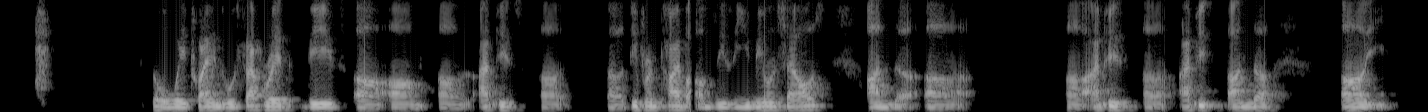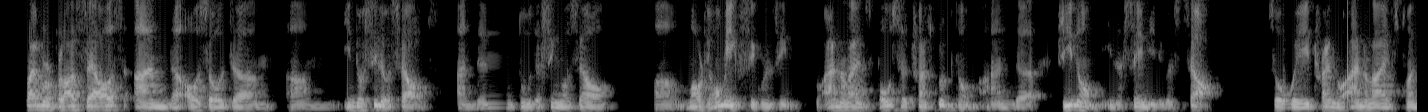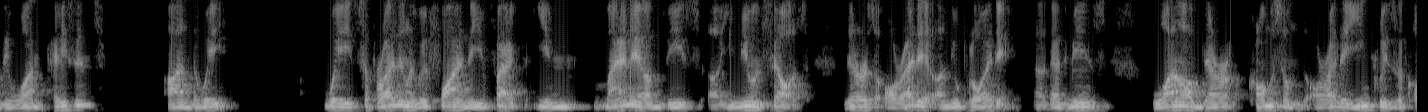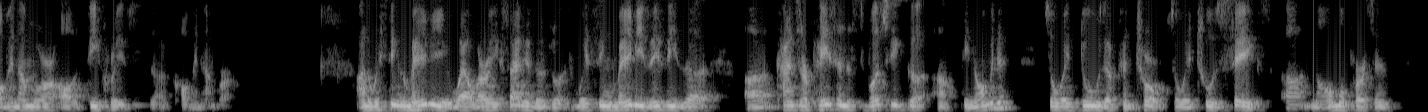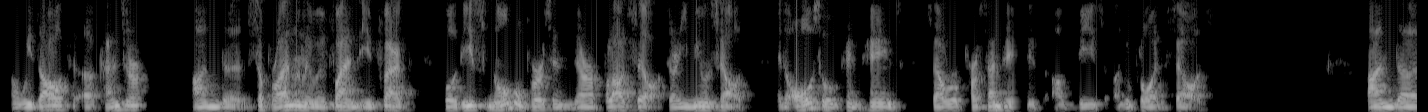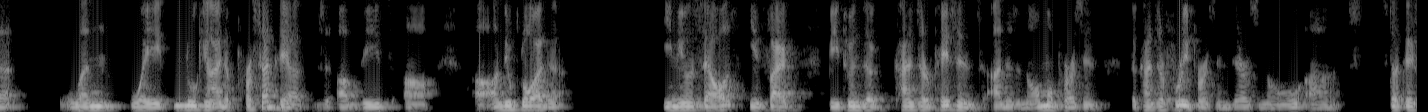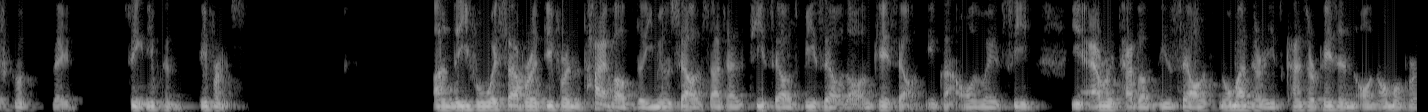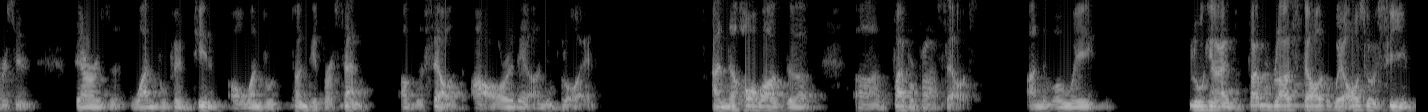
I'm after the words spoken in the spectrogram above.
So we're trying to separate these uh, um, uh, uh, uh, different type of these immune cells and uh, uh, uh, epi, and fibroblast cells and also the um, endothelial cells, and then do the single cell multi-omic sequencing to analyze both the transcriptome and the genome in the same individual cell. So we're trying to analyze 21 patients, and we we surprisingly we find in fact in many of these uh, immune cells there's already a nucleoide. Uh, that means one of their chromosomes already increase the copy number or decrease the copy number. And we think maybe we are very excited. We think maybe this is a, a cancer patient specific uh, phenomenon. So we do the control. So we choose six uh, normal person without uh, cancer. And uh, surprisingly, we find in fact for this normal person, their blood cells, their immune cells, it also contains several percentages of these aneuploid cells. And uh, when we looking at the percentage of these uh, uh, immune cells, in fact, between the cancer patients and the normal person, the cancer-free person, there's no uh, statistically significant difference. And if we separate different type of the immune cells, such as T cells, B cells, or NK cells, you can always see in every type of these cells, no matter it's cancer patient or normal person, there's 1 to 15 or 1 to 20 percent of the cells are already aneuploid. And how about the uh, fibroblast cells? And when we looking at fibroblast cells, we also see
